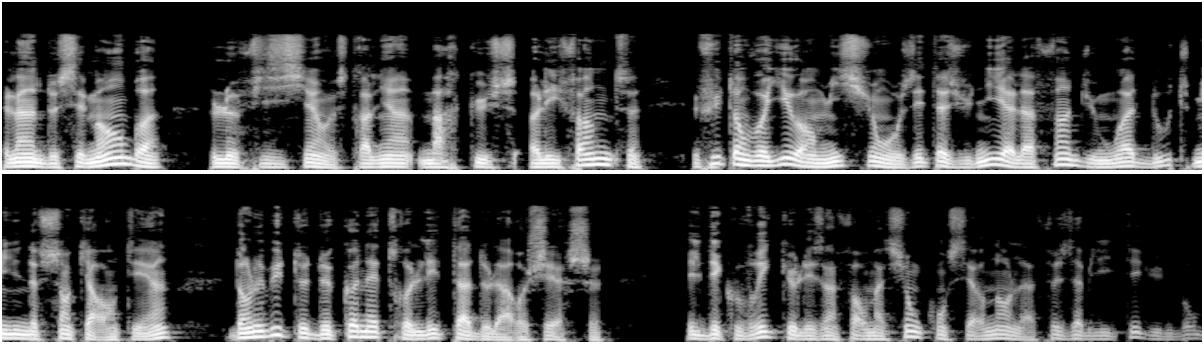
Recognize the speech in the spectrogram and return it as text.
L'un de ses membres, le physicien australien Marcus Oliphant, fut envoyé en mission aux États-Unis à la fin du mois d'août 1941 dans le but de connaître l'état de la recherche. Il découvrit que les informations concernant la faisabilité d'une bombe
